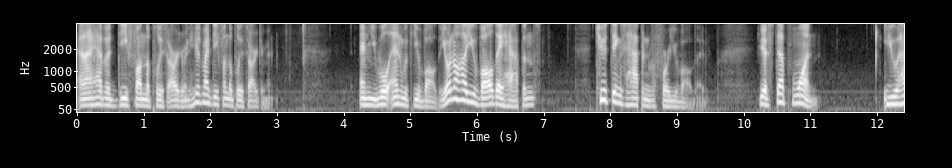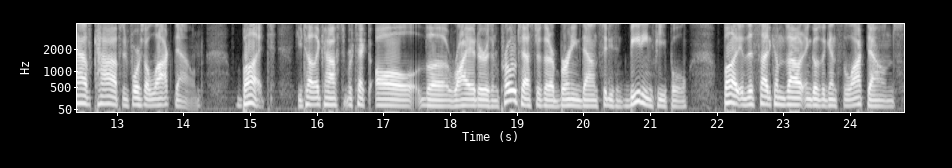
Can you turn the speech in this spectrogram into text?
and I have a defund the police argument. Here's my defund the police argument, and you will end with Uvalde. You don't know how Uvalde happens? Two things happen before Uvalde. You have step one. You have cops enforce a lockdown, but you tell the cops to protect all the rioters and protesters that are burning down cities and beating people. But if this side comes out and goes against the lockdowns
